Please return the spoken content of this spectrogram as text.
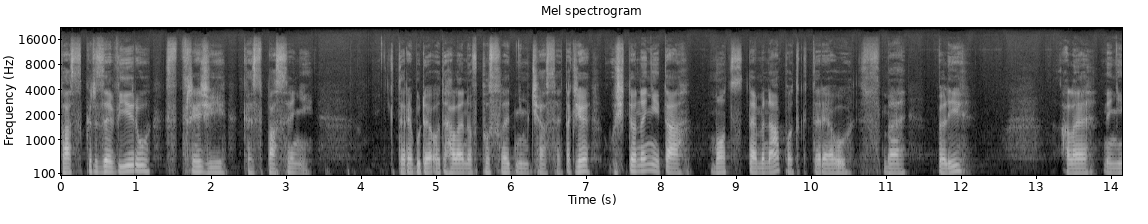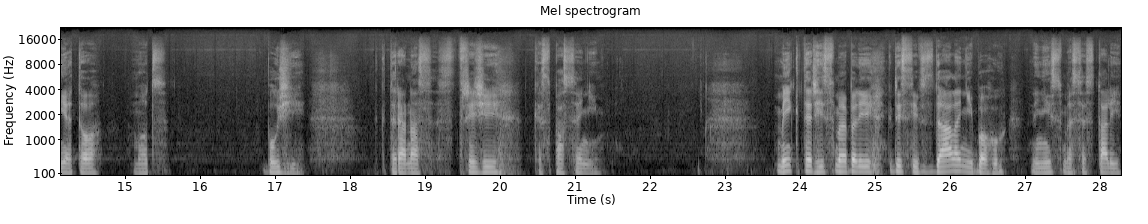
vás skrze víru střeží ke spasení které bude odhaleno v posledním čase. Takže už to není ta moc temná, pod kterou jsme byli, ale nyní je to moc boží, která nás střeží ke spasení. My, kteří jsme byli kdysi vzdálení Bohu, nyní jsme se stali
